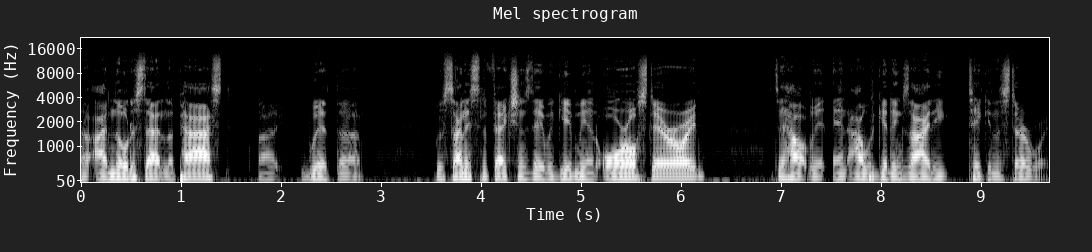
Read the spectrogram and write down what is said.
Uh, I've noticed that in the past uh, with uh, with sinus infections, they would give me an oral steroid to help me, and I would get anxiety taking the steroid.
